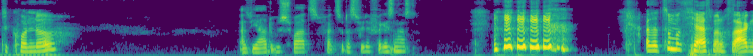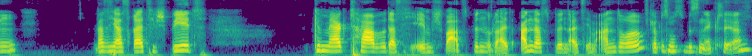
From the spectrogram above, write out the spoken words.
Sekunde. Also ja, du bist schwarz, falls du das wieder vergessen hast. also dazu muss ich ja erstmal noch sagen, dass ich erst relativ spät gemerkt habe, dass ich eben schwarz bin oder halt anders bin als eben andere. Ich glaube, das musst du ein bisschen erklären.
